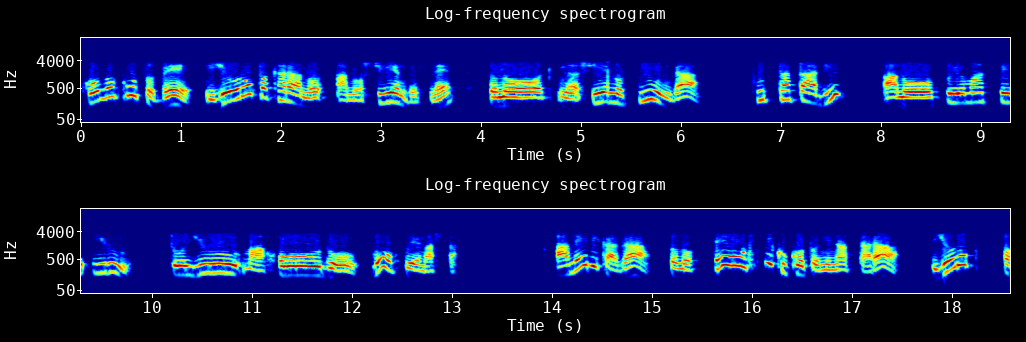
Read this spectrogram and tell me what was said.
このことでヨーロッパからのあの支援ですね、その支援の機運が再びあの強まっているという、まあ、報道も増えました。アメリカがその手を引くことになったら、ヨーロッパ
